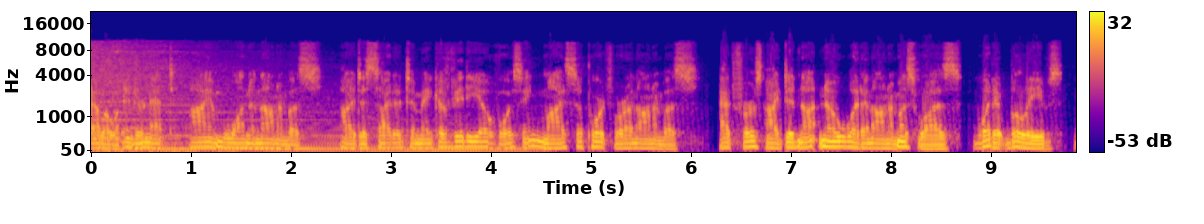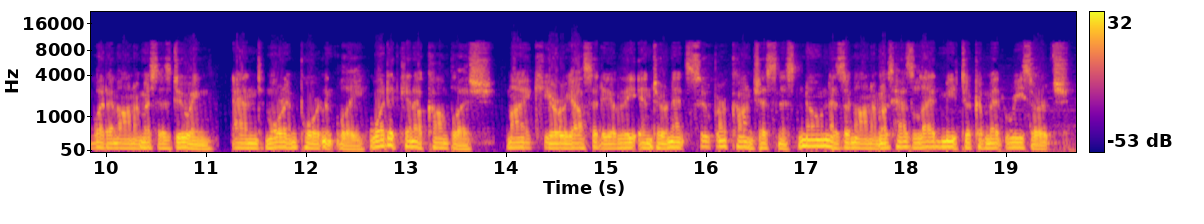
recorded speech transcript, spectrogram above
internet. I am one Anonymous. I decided to make a video voicing my support for Anonymous. At first I did not know what Anonymous was, what it believes, what Anonymous is doing, and more importantly, what it can accomplish. My curiosity of the internet superconsciousness known as Anonymous has led me to commit research.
